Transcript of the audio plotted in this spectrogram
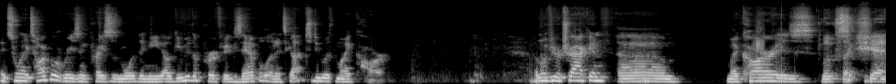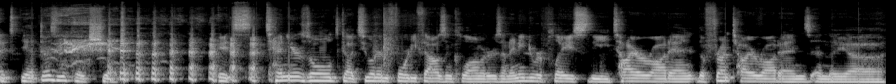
And so when I talk about raising prices more than need, I'll give you the perfect example, and it's got to do with my car. I don't know if you're tracking. Um, my car is Looks like shit. Yeah, it does look like shit. it's 10 years old, it's got 240,000 kilometers, and I need to replace the tire rod end, the front tire rod ends, and the, uh,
